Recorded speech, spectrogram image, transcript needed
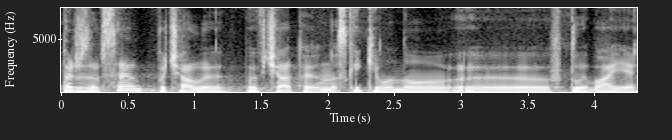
перш за все почали вивчати, наскільки воно е, впливає.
